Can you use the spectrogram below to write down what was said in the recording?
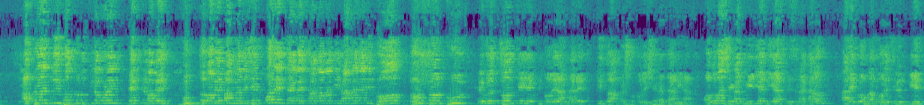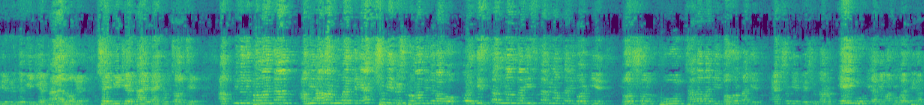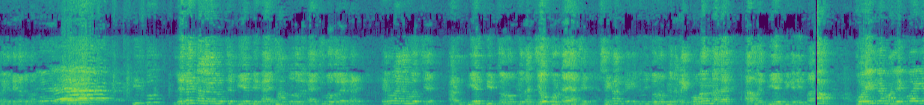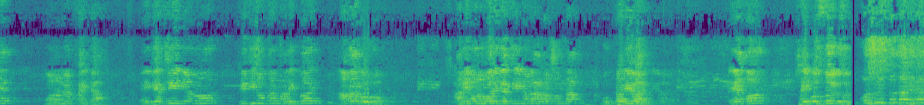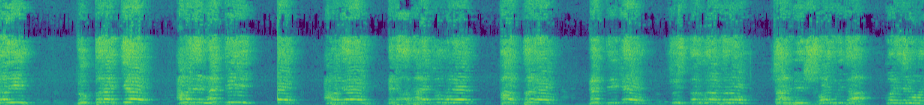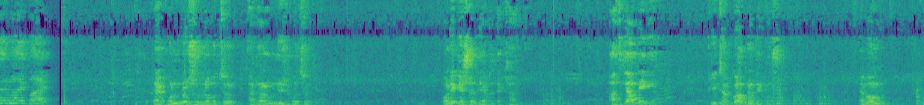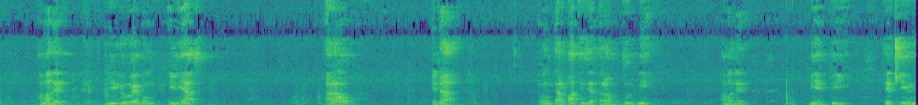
আপনারা যদি পত্র পত্রিকা পড়েন, দেখতে পাবেন, গুপ্ত ভাবে বাংলাদেশের অনেক জায়গায় চাঁদাবাজি, রাহাজানি ধস ধর্ষণ, খুন, এগুলো চলছে একটি দলের আন্ডারে। কিন্তু আমরা সকলেই সেটা জানি না। অথবা সেটা মিডিয়া নিয়ে আসতেছে না। কারণ তারেক রহমান বলেছিলেন, বিএনপির বিরুদ্ধে মিডিয়া ট্রায়াল হবে। সেই মিডিয়া ট্রায়ালটা এখন চলছে। আপনি যদি প্রমাণ চান, আমি আমার মোবাইল থেকে একশোটির বেশি প্রমাণ দিতে পারব। ওই ইসলাম নামদারি, ইসলামী নামদারি দলটির দর্শন, খুন, চাঁদাবাজি দখলবাজির একশোটির বেশি উদাহরণ। এই মুহূর্তে আমি আমার মোবাইল থেকে আপনাকে দেখাতে পারব। কিন্তু লেভেলটা লাগানো হচ্ছে বিএনপির গায়ে ছাত্র দলের গায়ে যুব দলের গায়ে। কেন লাগানো হচ্ছে? কারণ বিএনপির জনপ্রিয়তা যেও পর্যায়ে আছে, সেখান থেকে যদি জনপ্রিয়তাটাকে কমানো না যায়, তাহলে বিএনপি কে নির্বাচন হরিকে মালিক ভাইয়ে মনোনয়ন ফাইটা। এই ইউনিয়নের কৃতি সন্তান মালিক ভাই আমরা গৌরব। আমি মনে করি দেখছি ইউনিয়নের আরও সন্তান মুক্তাদির ভাই এখন সেই বস্তুই গেছে অসুস্থতা থাকাকালীন যুক্তরাজ্যে আমাদের নেত্রী আমাদের নেতা তারেক রহমানের হাত ধরে নেত্রীকে সুস্থ করার জন্য সার্বিক সহযোগিতা করেছেন আমাদের মালিক ভাই। প্রায় পনেরো ষোলো বছর আঠারো উনিশ বছর অনেকের সাথে আমার দেখা আজকে আমি কৃতজ্ঞ আপনাদের কাছে। এবং আমাদের লিলু এবং ইলিয়াস, তারাও এটা এবং তার বাতিজা তারা উদ্যোগ নিয়ে আমাদের বিএনপি তেতলি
